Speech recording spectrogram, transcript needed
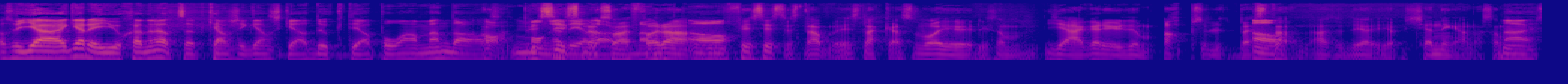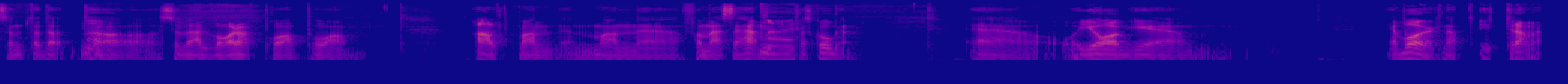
Alltså jägare är ju generellt sett kanske ganska duktiga på att använda Ja, många precis som delar. jag sa i men- förra, ja, precis vi snabb- snackade så var ju liksom jägare är ju de absolut bästa. Ja. Alltså det, jag känner inga andra som, Nej. som tar, tar så väl vara på, på allt man, man eh, får med sig hem Nej. från skogen. Eh, och jag, eh, jag vågar knappt yttra mig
